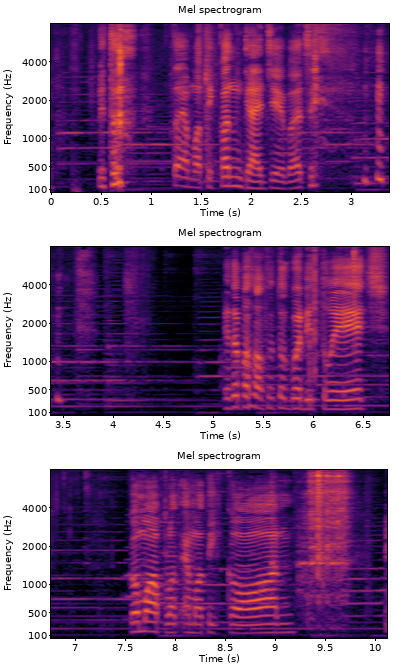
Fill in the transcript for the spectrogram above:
itu itu emoticon gaje banget sih. Itu pas waktu itu gue di Twitch gue mau upload emoticon tapi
